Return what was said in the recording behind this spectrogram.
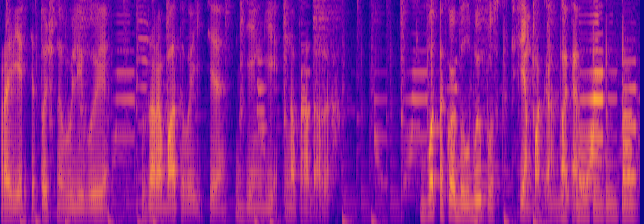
проверьте, точно ли вы зарабатываете деньги на продажах. Вот такой был выпуск. Всем пока. Пока.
